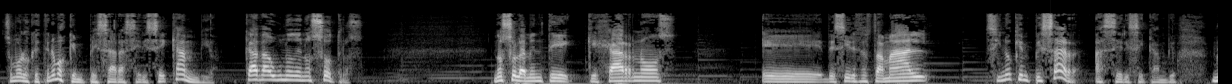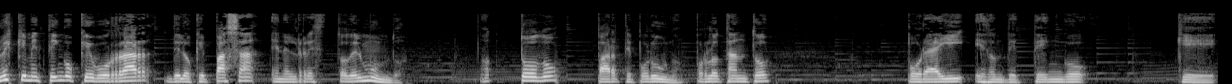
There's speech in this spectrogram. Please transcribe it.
somos los que tenemos que empezar a hacer ese cambio, cada uno de nosotros. No solamente quejarnos, eh, decir esto está mal, sino que empezar a hacer ese cambio. No es que me tengo que borrar de lo que pasa en el resto del mundo. ¿no? Todo parte por uno. Por lo tanto, por ahí es donde tengo que,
